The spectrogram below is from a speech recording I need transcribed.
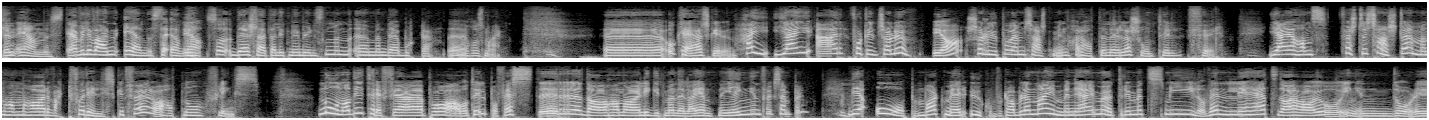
Den eneste. Jeg ville være den eneste ene. Ja. Så det sleit jeg litt med i begynnelsen, men, eh, men det er borte eh, hos meg. Eh, ok, her skriver hun. Hei, jeg er fortidssjalu. Ja, sjalu på hvem kjæresten min har hatt en relasjon til før. Jeg er hans første kjæreste, men han har vært forelsket før og har hatt noe flings. Noen av de treffer jeg på av og til, på fester, da han har ligget med en del av jentene i gjengen, for eksempel. De er åpenbart mer ukomfortable enn meg, men jeg møter dem med et smil og vennlighet, da jeg har jo ingen dårlig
